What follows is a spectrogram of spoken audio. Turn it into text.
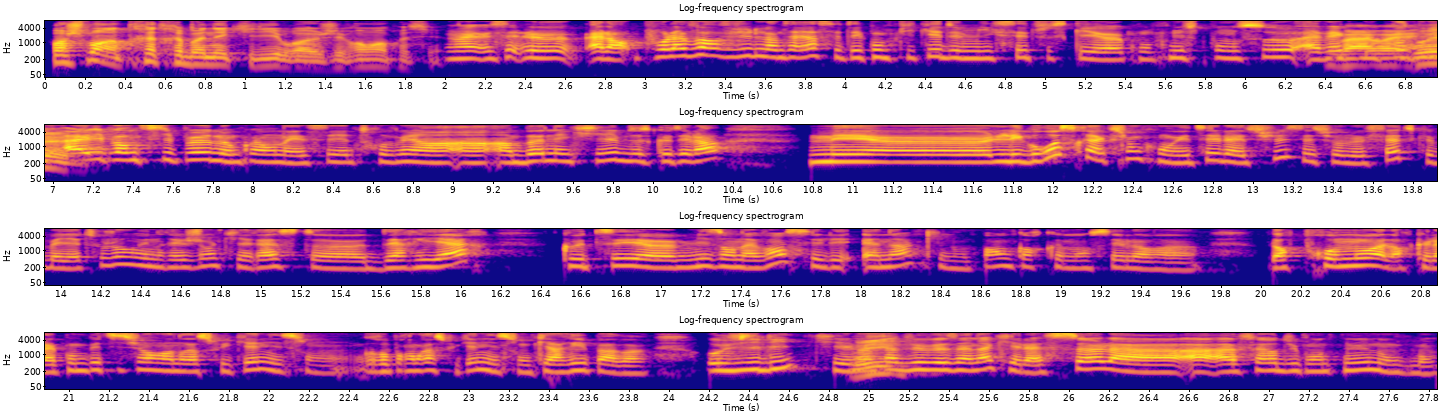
Franchement, un très très bon équilibre. J'ai vraiment apprécié. Ouais, c'est le... Alors, pour l'avoir vu de l'intérieur, c'était compliqué de mixer tout ce qui est euh, contenu sponsor avec Bah le ouais. contenu Ouais. hype un petit peu. Donc, ouais, on a essayé de trouver un, un- un bon équilibre de ce côté-là. Mais euh, les grosses réactions qui ont été là-dessus, c'est sur le fait qu'il y a toujours une région qui reste euh, derrière. Côté euh, mise en avant, c'est les NA qui n'ont pas encore commencé leur, euh, leur promo, alors que la compétition rendra ce week-end. Ils sont, reprendra ce week-end. Ils sont carrés par euh, Ovili, qui est Oui. l'intervieweuse NA, qui est la seule à, à- à faire du contenu. Donc, bon.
